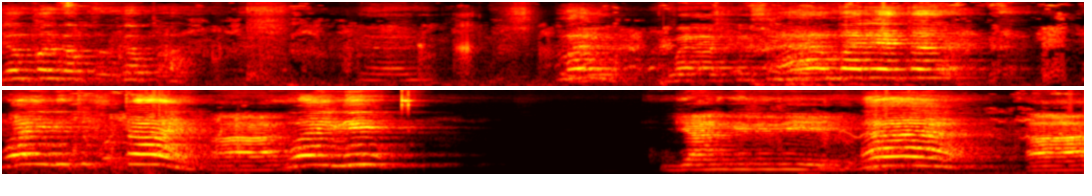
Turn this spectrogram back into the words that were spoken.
गप्पा गप्पा गप्पा हा बरे तर वहिनी तू कुठं आहे? हा. वहिनी? ज्ञान गेलेली. हा.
